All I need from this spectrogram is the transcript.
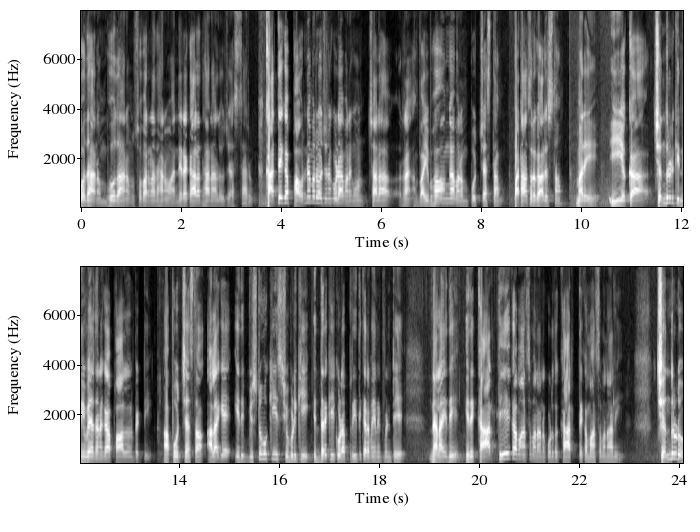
గోదానం భూదానం సువర్ణదానం అన్ని రకాల దానాలు చేస్తారు. కార్తీక పౌర్ణమి రోజున కూడా మనం చాలా ర- వైభవంగా మనం పూజ చేస్తాం. పటాసులు కాలుస్తాం మరి ఈ యొక్క చంద్రుడికి నివేదనగా పాలన పెట్టి ఆ పూజ చేస్తాం. అలాగే ఇది విష్ణువుకి శివుడికి ఇద్దరికీ కూడా ప్రీతికరమైనటువంటి నెల ఇది. ఇది కార్తీక మాసం అని అనకూడదు. కార్తీక మాసం అనాలి. చంద్రుడు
